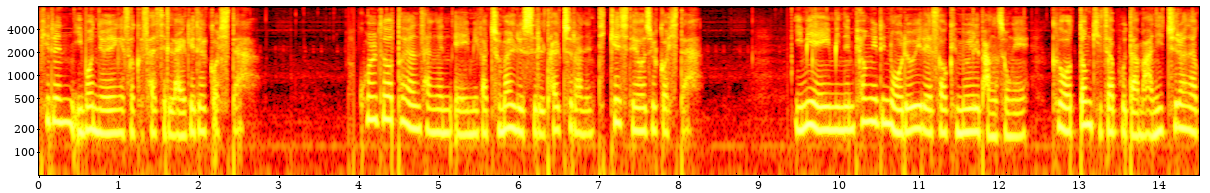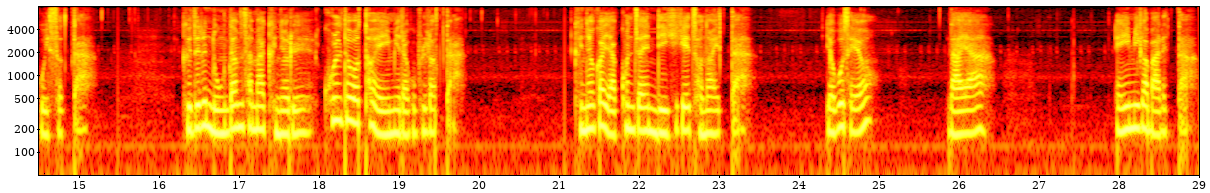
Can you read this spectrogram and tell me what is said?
필은 이번 여행에서 그 사실을 알게 될 것이다. 콜드워터 현상은 에이미가 주말 뉴스를 탈출하는 티켓이 되어줄 것이다. 이미 에이미는 평일인 월요일에서 금요일 방송에 그 어떤 기자보다 많이 출연하고 있었다. 그들은 농담 삼아 그녀를 콜드워터 에이미라고 불렀다. 그녀가 약혼자인 리기에게 전화했다. 여보세요? 나야. 에이미가 말했다.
